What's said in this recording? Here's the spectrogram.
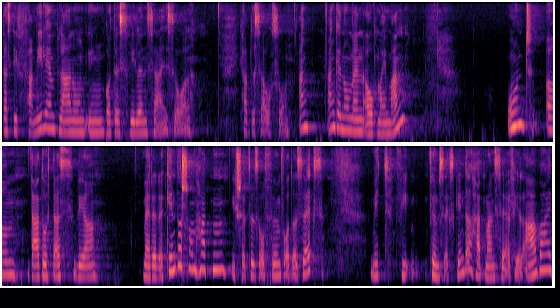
dass die Familienplanung in Gottes Willen sein soll. Ich habe das auch so an, angenommen, auch mein Mann. Und ähm, dadurch, dass wir mehrere Kinder schon hatten, ich schätze so fünf oder sechs, mit fünf, sechs Kindern hat man sehr viel Arbeit,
